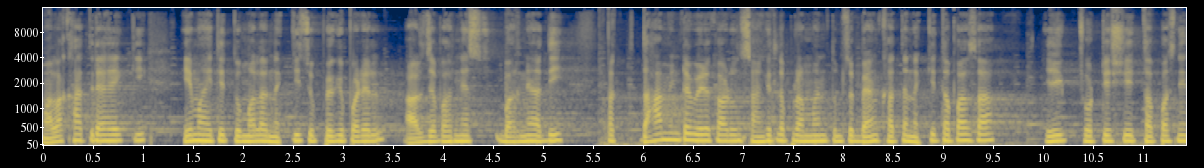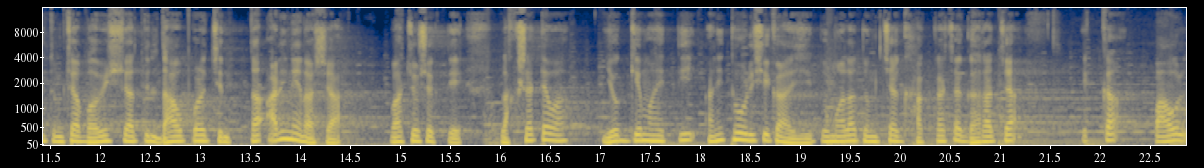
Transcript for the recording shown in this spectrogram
मला खात्री आहे की ही माहिती तुम्हाला नक्कीच उपयोगी पडेल. अर्ज भरण्यास भरण्याआधी फक्त दहा मिनटं वेळ काढून सांगितल्याप्रमाणे तुमचं बँक खातं नक्की तपासा. ही छोटीशी तपासणी तुमच्या भविष्यातील धावपळ चिंता आणि निराशा वाचू शकते. लक्षात ठेवा योग्य माहिती आणि थोडीशी काळजी तुम्हाला तुमच्या हक्काच्या घराच्या एका पाऊल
